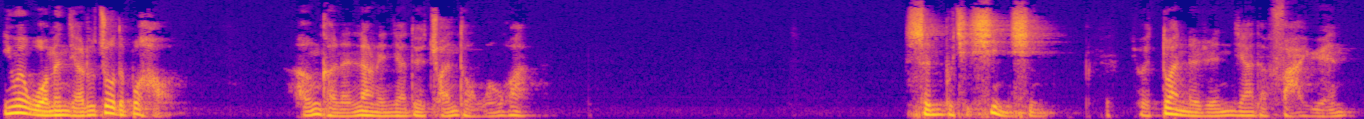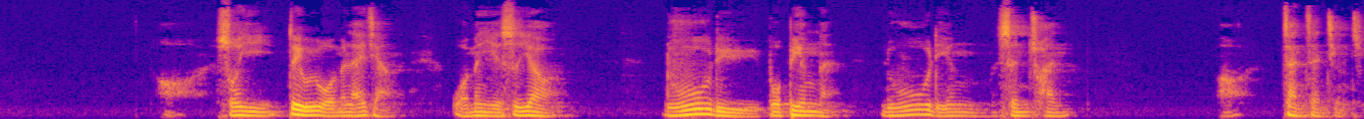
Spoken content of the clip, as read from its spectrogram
因为我们假如做的不好，很可能让人家对传统文化生不起信心，就会断了人家的法缘。哦，所以对于我们来讲，我们也是要如履薄冰啊，如临深川，啊，战战兢兢，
